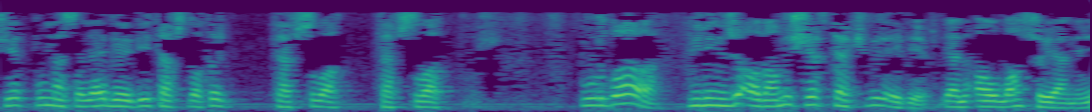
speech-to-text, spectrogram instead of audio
şeyh bu məsələyə verdiyi təfsilatı təfsilat, təfsilatdır. Burada birinci adamı şeyx təkvir edir. Yəni Allah söyəni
